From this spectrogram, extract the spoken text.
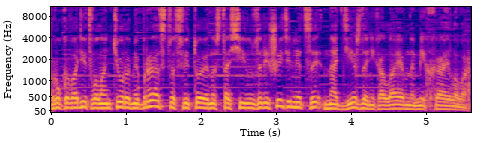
Руководит волонтерами братства Святой Анастасии Узрешительницы Надежда Николаевна Михайлова.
